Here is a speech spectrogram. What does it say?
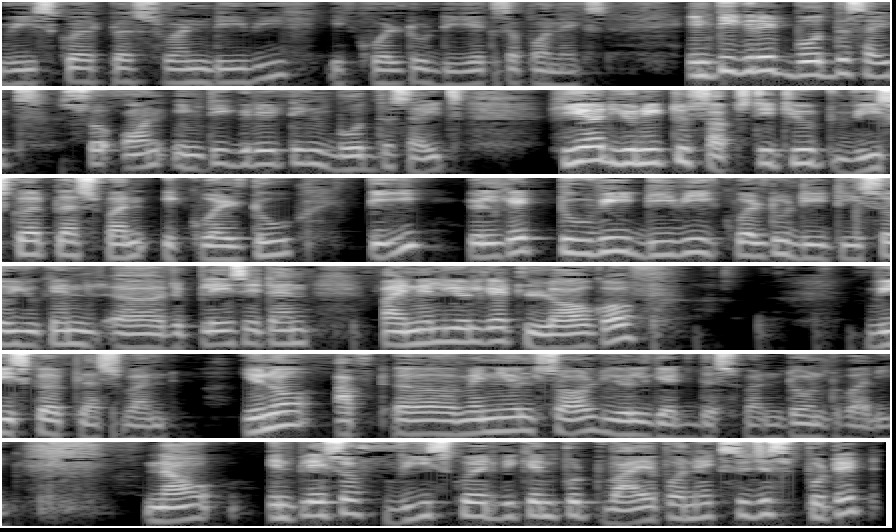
v square plus 1 dv equal to dx upon x. Integrate both the sides. So on integrating both the sides here you need to substitute v square plus 1 equal to t. You will get 2v dv equal to dt. So you can uh, replace it and finally you will get log of v square plus 1 you know after uh, when you'll solve you'll get this one. Don't worry. Now in place of v square we can put y upon x. So just put it.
